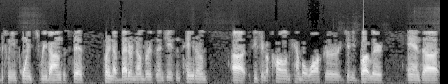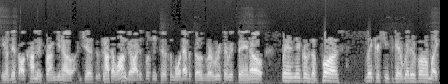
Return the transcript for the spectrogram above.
between points, rebounds, assists, putting up better numbers than Jayson Tatum uh, CJ McCollum, Kemba Walker, Jimmy Butler, and uh, you know this all coming from you know just not that long ago. I just listened to some old episodes where Ruther was saying, "Oh, Brandon Ingram's a bust. Lakers need to get rid of him. Like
